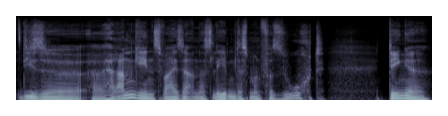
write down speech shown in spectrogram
diese äh, Herangehensweise an das Leben, dass man versucht, Dinge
